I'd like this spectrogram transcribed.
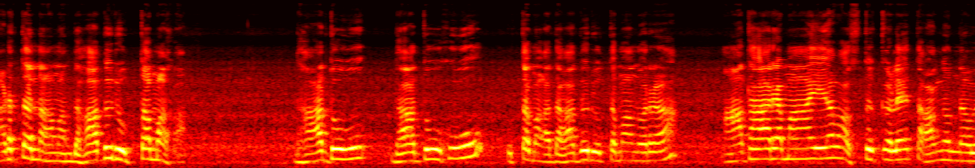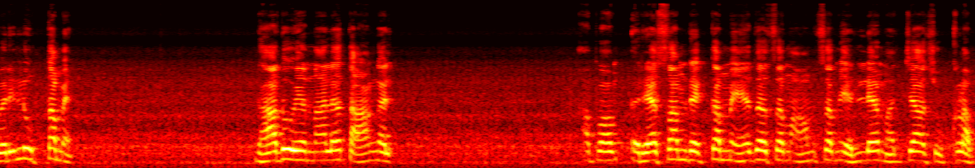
അടുത്ത നാമം ധാതുരുത്തമ ധാതു ധാതുഹു ഉത്തമ ധാതുരുത്തമ എന്ന് പറഞ്ഞാൽ ആധാരമായ വസ്തുക്കളെ താങ്ങുന്നവരിൽ ഉത്തമൻ. ധാതു എന്നാൽ താങ്ങൽ. അപ്പം രസം രക്തം മേധസം മാംസം എല്ല് മജ്ജ ശുക്ലം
